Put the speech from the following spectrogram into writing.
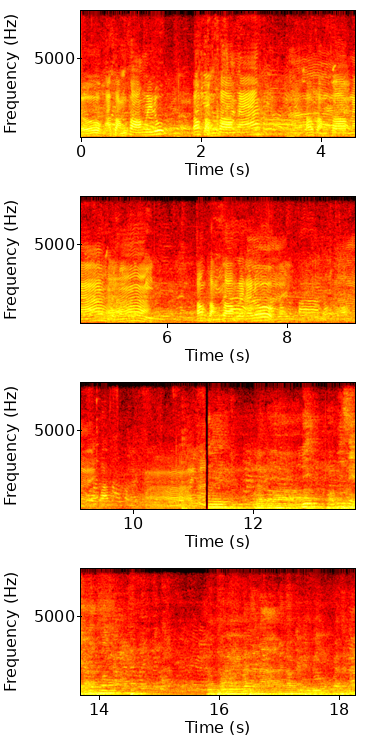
ลูกเอาสองซองเลยลูก ต้องสองซองนะ ต้องสองซองนะต้องสองซองเลยนะลูกแล้วก็ ฒนา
